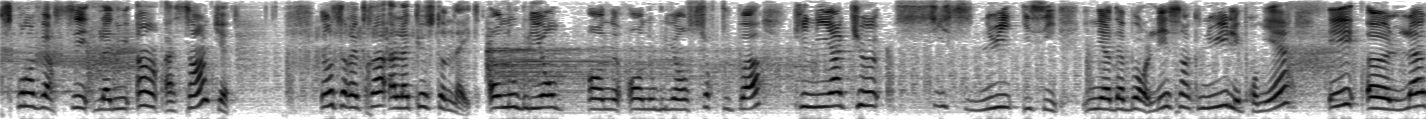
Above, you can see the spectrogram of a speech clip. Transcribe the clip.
va faire c'est la nuit 1 à 5 et on s'arrêtera à la custom night en oubliant en, en oubliant surtout pas qu'il n'y a que 6 nuits ici. Il y a d'abord les 5 nuits, les premières, et euh, la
